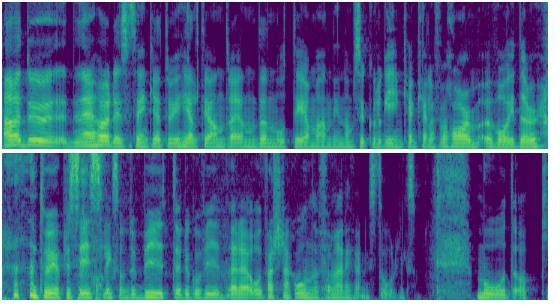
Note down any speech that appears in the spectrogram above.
Ja, du, när jag hör dig så tänker jag att du är helt i andra änden mot det man inom psykologin kan kalla för harm avoider. Du är precis liksom, du byter, du går vidare och fascinationen för ja. människan är stor. Liksom. Mod och,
